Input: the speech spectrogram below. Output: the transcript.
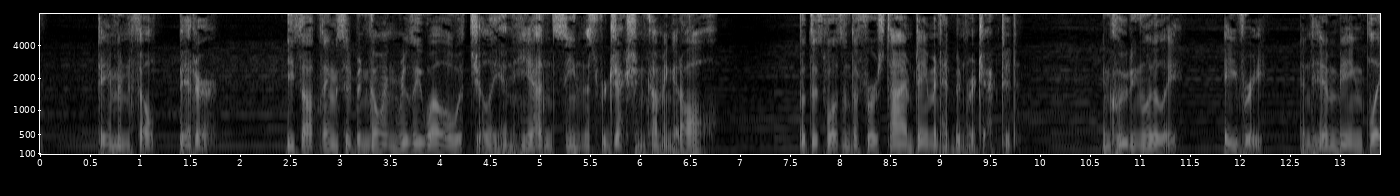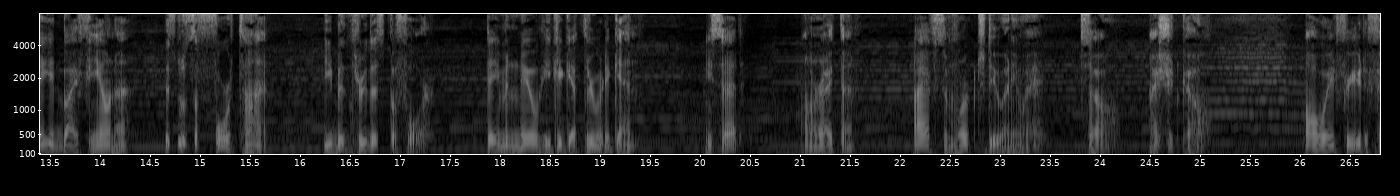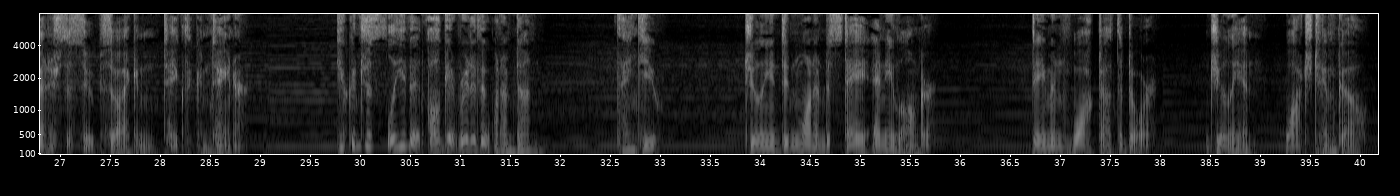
Damon felt bitter. He thought things had been going really well with Jillian. He hadn't seen this rejection coming at all. But this wasn't the first time Damon had been rejected. Including Lily, Avery, and him being played by Fiona, this was the fourth time. He'd been through this before. Damon knew he could get through it again. He said, All right then. I have some work to do anyway, so I should go. I'll wait for you to finish the soup so I can take the container. You can just leave it. I'll get rid of it when I'm done. Thank you. Jillian didn't want him to stay any longer. Damon walked out the door. Jillian watched him go.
